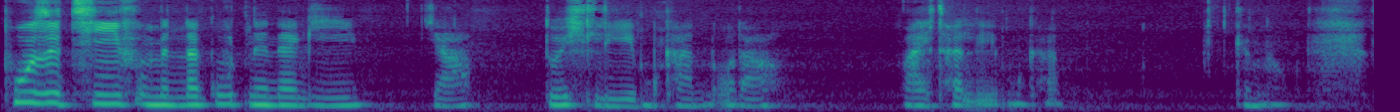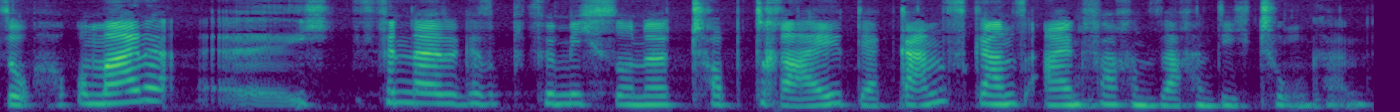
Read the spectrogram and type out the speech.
positiv und mit einer guten Energie ja, durchleben kann oder weiterleben kann. Genau. So, und meine, äh, ich finde für mich so eine Top 3 der ganz, ganz einfachen Sachen, die ich tun kann.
